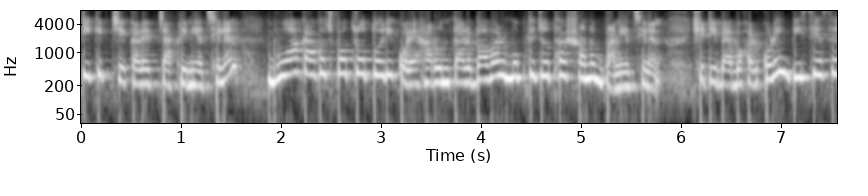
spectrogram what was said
টিকিট চেকারের চাকরি নিয়েছিলেন। ভুয়া কাগজপত্র তৈরি করে হারুন তার বাবার মুক্তিযোদ্ধার সনদ বানিয়েছিলেন। সেটি ব্যবহার করেই বিসিএস এ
